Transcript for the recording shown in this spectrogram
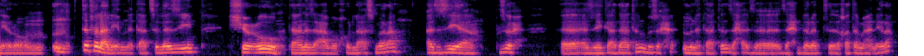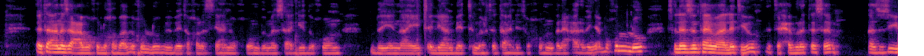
ነይሮም ዝተፈላለዩ እምነታት ስለዚ ሽዑ እታ ነዝዓበ ኩላ ኣስመራ ኣዝያ ብዙሕ ዜጋታትን ብዙሕ እምነታትን ዘሕደረት ከተማ ነይራ እቲ ኣነ ዝዓበ ኩሉ ከባቢ ኩሉ ብቤተ ክርስቲያን ይኹን ብመሳጊድ ይኹን ብናይ ጥልያን ቤት ትምህርትታት ይኹን ብናይ ዓረብኛ ብኩሉ ስለዚ እንታይ ማለት እዩ እቲ ሕብረተሰብ ኣዝዩ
